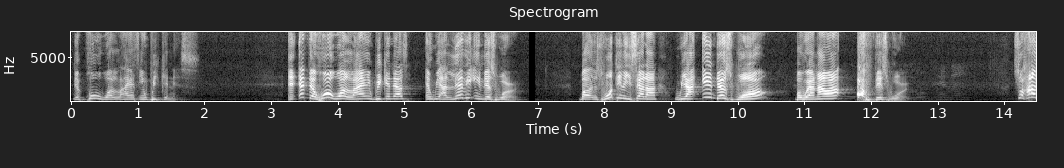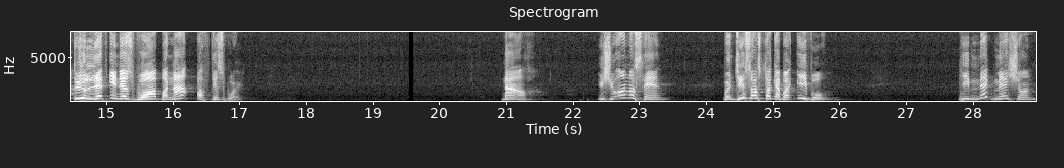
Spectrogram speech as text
The whole world lies in wickedness. And if the whole world lies in wickedness, and we are living in this world, but it's one thing he said that we are in this world, but we are now of this world. So how do you live in this world but not of this world? Now, you should understand when Jesus talked about evil, he made mention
